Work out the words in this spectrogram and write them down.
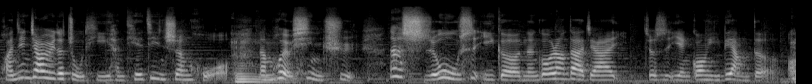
环境教育的主题很贴近生活，嗯，那么会有兴趣。那食物是一个能够让大家就是眼光一亮的哦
